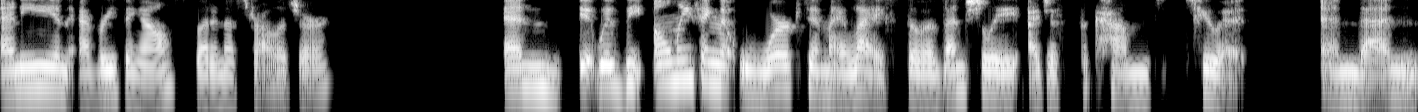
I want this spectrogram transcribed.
any and everything else but an astrologer. And it was the only thing that worked in my life. So eventually I just succumbed to it and then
